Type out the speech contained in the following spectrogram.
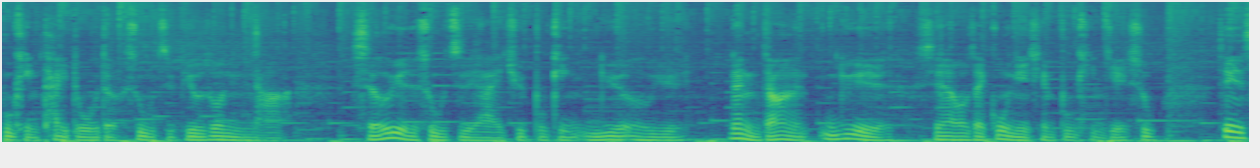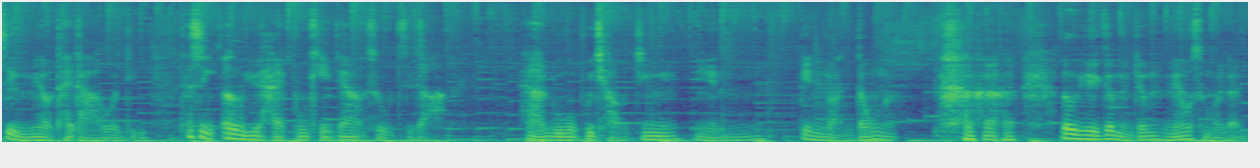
booking 太多的数字，比如说你拿。十二月的数字来去 booking 一月、二月，那你当然一月是要在过年前 booking 结束，这件事情没有太大的问题。但是你二月还 booking 这样的数字啊，那，如果不巧今年变暖冬了，二月根本就没有什么人了，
